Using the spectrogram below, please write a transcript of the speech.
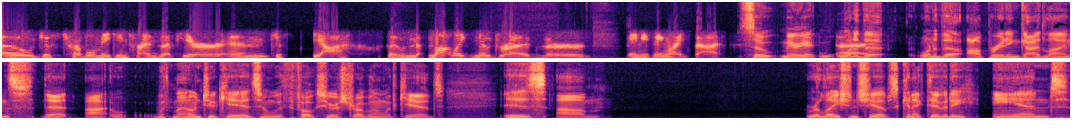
Oh, just trouble making friends up here, and just yeah. So n- not like no drugs or anything like that. So, Mary, Just, one of uh, the one of the operating guidelines that I, with my own two kids and with folks who are struggling with kids, is um, relationships, connectivity, and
